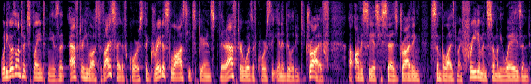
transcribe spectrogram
what he goes on to explain to me is that after he lost his eyesight, of course, the greatest loss he experienced thereafter was, of course, the inability to drive. Uh, obviously, as he says, driving symbolized my freedom in so many ways and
